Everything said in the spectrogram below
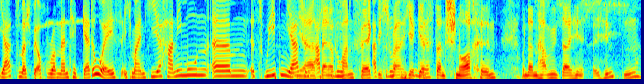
ja, zum Beispiel auch Romantic Getaways. Ich meine, hier Honeymoon ähm, Sweden, ja, ja sind kleiner absolut. Fun Fact, ich war hier Dinge. gestern schnorcheln und dann haben da hi- hinten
